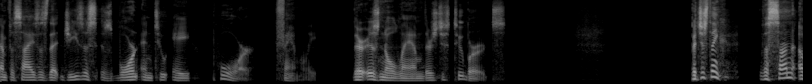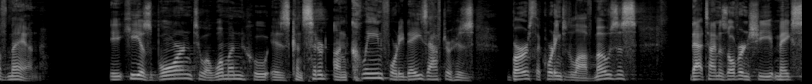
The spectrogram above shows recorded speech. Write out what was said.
emphasizes that Jesus is born into a poor family. There is no lamb, there's just two birds. But just think the Son of Man, he is born to a woman who is considered unclean 40 days after his birth, according to the law of Moses. That time is over, and she makes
